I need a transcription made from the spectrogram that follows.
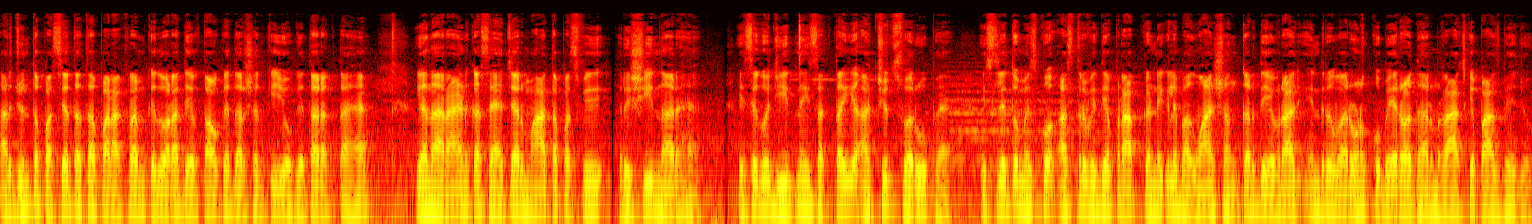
अर्जुन तपस्या तथा पराक्रम के द्वारा देवताओं के दर्शन की योग्यता रखता है। यह नारायण का सहचर महातपस्वी ऋषि नर है। इसे कोई जीत नहीं सकता, यह अच्युत स्वरूप है। इसलिए तुम इसको अस्त्र विद्या प्राप्त करने के लिए भगवान शंकर, देवराज, इंद्र, वरुण, कुबेर और धर्मराज के पास भेजो।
